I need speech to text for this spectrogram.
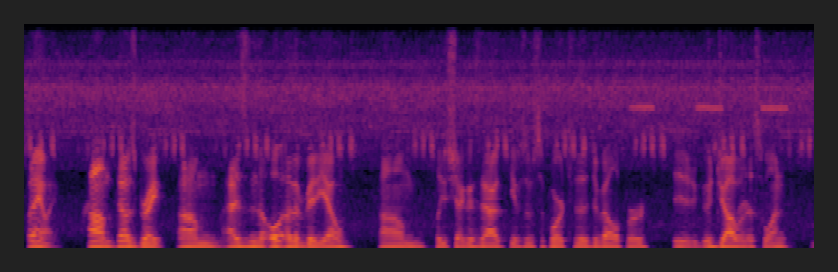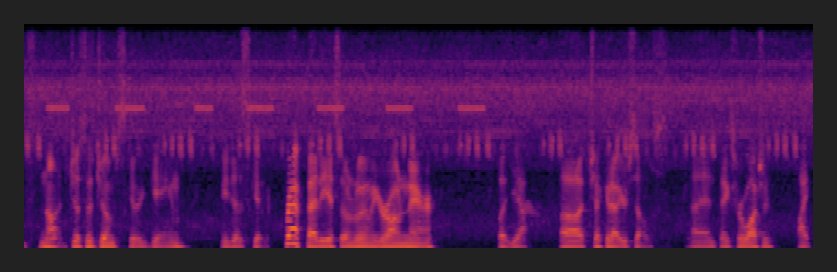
But anyway, um, that was great. Um, as in the other video, um, please check this out. Give some support to the developer. They did a good job on this one. It's not just a jump scare game. He does the crap out of you, so don't get me wrong there. But yeah, uh, check it out yourselves. And thanks for watching. Bye.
